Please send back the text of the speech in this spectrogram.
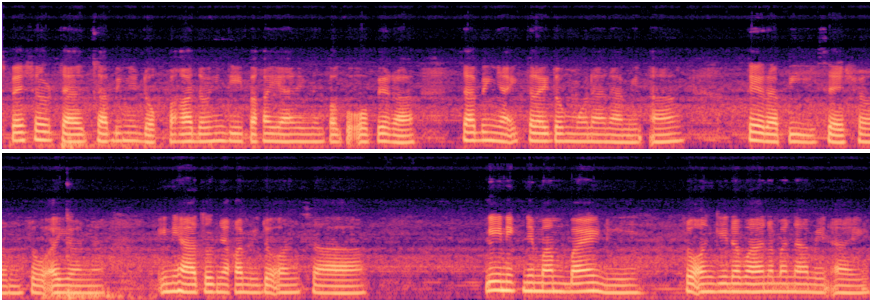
special child, sabi ni Doc, baka daw hindi pa kayanin yung pag-oopera. Sabi niya, i-try daw muna namin ang therapy session. So, ayun, inihatol niya kami doon sa clinic ni Ma'am Barney. So, ang ginawa naman namin ay,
